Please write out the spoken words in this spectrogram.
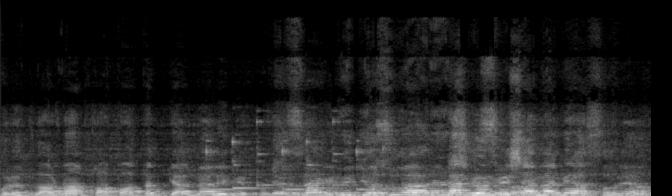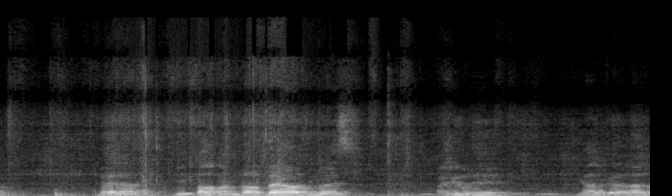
Bulutlardan kapatıp gelmeli bir mi? Videosu var, her ben şeysi görmüşüm ben biraz soruyorum. Böyle bir takım daha beyazımız. Şimdi gel gel abi.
